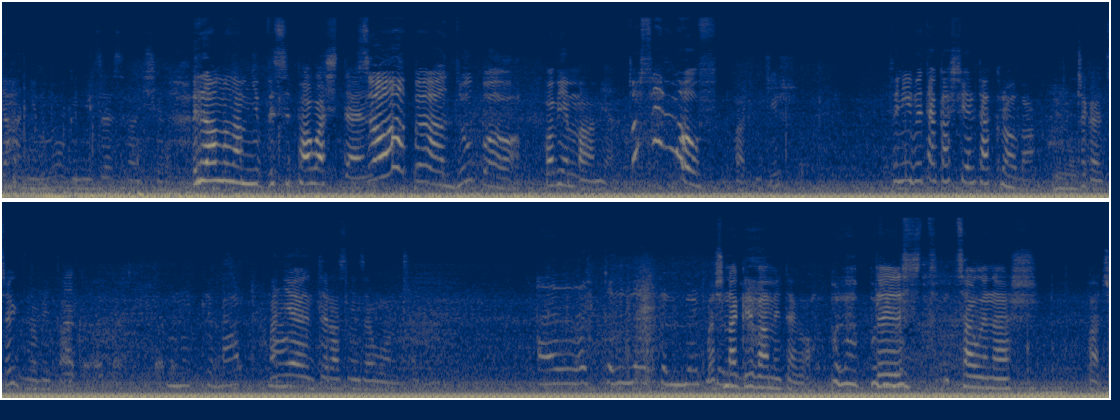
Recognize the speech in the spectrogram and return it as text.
Ja nie mogę, nie zesraj się. Rano na mnie wysypałaś ten. Zupa, dupo. Powiem mamie. To sam mów. Patrz, widzisz? To niby taka święta krowa. No. Czekaj, co jak zrobię tak? Kebab. A nie, teraz nie załączę. Właśnie nagrywamy tego. To jest cały nasz... Patrz.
